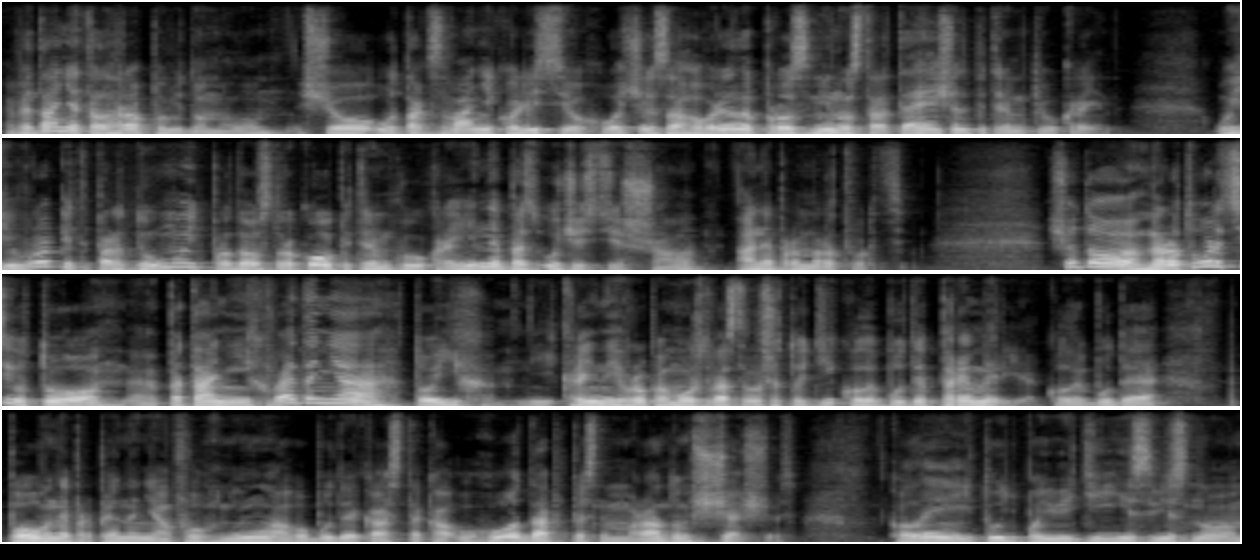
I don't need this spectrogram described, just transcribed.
Видання Телеграф повідомило, що у так званій коаліції охочих заговорили про зміну стратегії щодо підтримки України. У Європі тепер думають про довгострокову підтримку України без участі США, а не про миротворців. Щодо миротворців, то е, питання їх ведення, то їх країни Європи можуть вести лише тоді, коли буде перемир'я, коли буде повне припинення вогню або буде якась така угода, підписаний меморандум, ще щось. Коли йдуть бойові дії, звісно,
